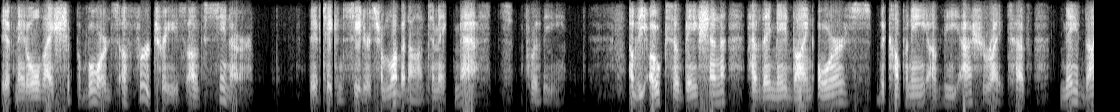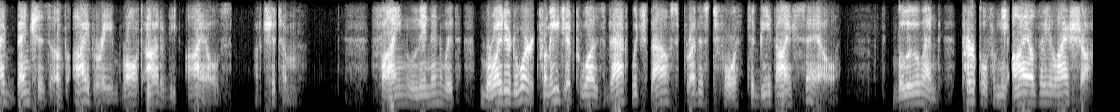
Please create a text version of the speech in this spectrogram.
They have made all thy shipboards of fir trees of Senir. They have taken cedars from Lebanon to make masts for thee. Of the oaks of Bashan have they made thine oars. The company of the Ashurites have made thy benches of ivory brought out of the isles of Chittim. Fine linen with broidered work from Egypt was that which thou spreadest forth to be thy sail. Blue and purple from the isles of Elishah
